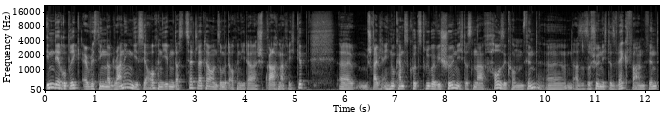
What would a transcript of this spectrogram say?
In der Rubrik Everything Not Running, die es ja auch in jedem das Z-Letter und somit auch in jeder Sprachnachricht gibt, äh, schreibe ich eigentlich nur ganz kurz drüber, wie schön ich das nach Hause kommen finde. Äh, also so schön ich das Wegfahren finde.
